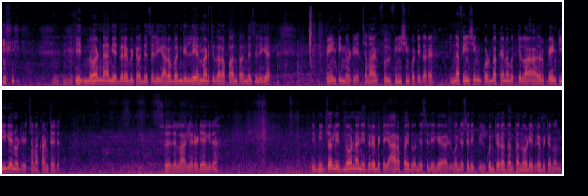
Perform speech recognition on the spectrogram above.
ಇದು ನೋಡಿ ನಾನು ಎದುರೇ ಬಿಟ್ಟೆ ಒಂದೇ ಸಲಿಗೆ. ಯಾರೋ ಬಂದು ಇಲ್ಲಿ ಏನು ಮಾಡ್ತಿದ್ದಾರಪ್ಪ ಅಂತ ಒಂದೇ ಸಲಿಗೆ. ಪೇಂಟಿಂಗ್ ನೋಡಿರಿ ಚೆನ್ನಾಗಿ ಫುಲ್ ಫಿನಿಶಿಂಗ್ ಕೊಟ್ಟಿದ್ದಾರೆ. ಇನ್ನೂ ಫಿನಿಶಿಂಗ್ ಕೊಡ್ಬೇಕೇನೋ ಗೊತ್ತಿಲ್ಲ, ಆದರೂ ಪೇಂಟ್ ಹೀಗೆ ನೋಡಿರಿ ಚೆನ್ನಾಗಿ ಕಾಣ್ತಾ ಇದೆ. ಸೊ ಇಲ್ಲೆಲ್ಲ ಆಗಲೇ ರೆಡಿಯಾಗಿದೆ ಇದು ನಿಜವಾಗ್ಲೂ ಇದು ನೋಡಿ ನಾನು ಎದುರೇ ಬಿಟ್ಟೆ. ಯಾರಪ್ಪ ಇದು ಒಂದೇ ಸಲಿಗೆ ಒಂದೇ ಸಲಿಗೆ ಇಲ್ಲಿ ಕುಂತಿರೋದಂತ ನೋಡಿ ಎದುರೇ ಬಿಟ್ಟೆ ನಾನು.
